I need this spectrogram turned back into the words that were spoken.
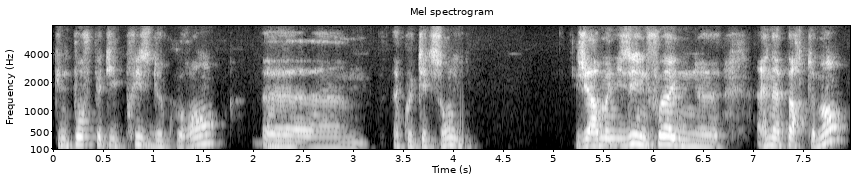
qu'une pauvre petite prise de courant euh, à côté de son lit. J'ai harmonisé une fois un appartement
